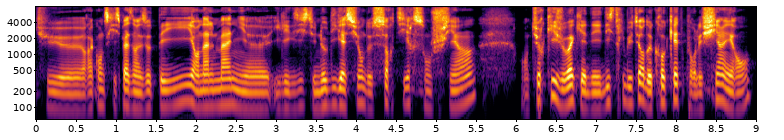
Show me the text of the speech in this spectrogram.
Tu euh, racontes ce qui se passe dans les autres pays. En Allemagne, euh, il existe une obligation de sortir son chien. En Turquie, je vois qu'il y a des distributeurs de croquettes pour les chiens errants.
